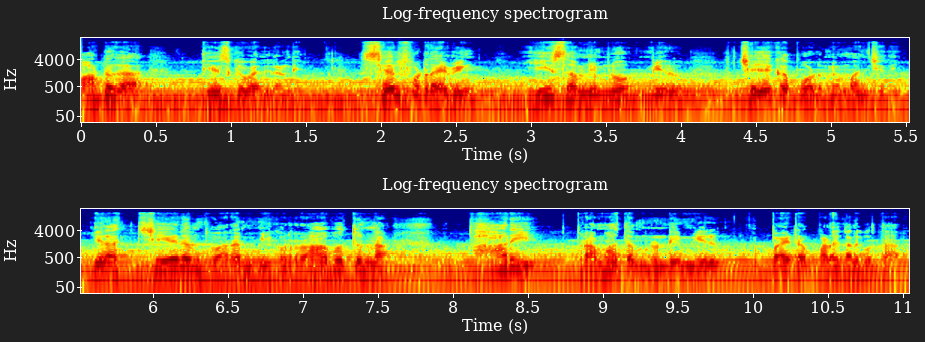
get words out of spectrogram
పాటుగా తీసుకువెళ్ళండి. సెల్ఫ్ డ్రైవింగ్ ఈ సమయంలో మీరు చేయకపోవడమే మంచిది. ఇలా చేయడం ద్వారా మీకు రాబోతున్న భారీ ప్రమాదం నుండి మీరు బయటపడగలుగుతారు.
